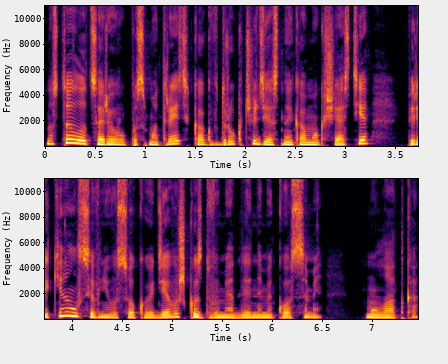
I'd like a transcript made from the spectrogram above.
Но стоило Цареву посмотреть, как вдруг чудесный комок счастья перекинулся в невысокую девушку с двумя длинными косами. Мулатка.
